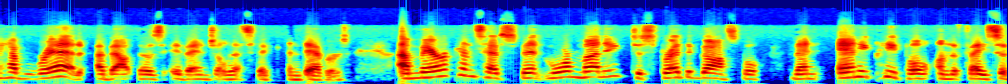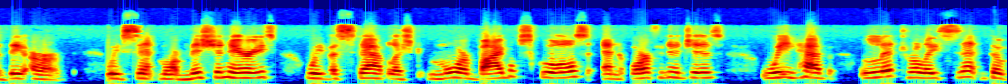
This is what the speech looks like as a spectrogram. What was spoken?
have read about those evangelistic endeavors. Americans have spent more money to spread the gospel than any people on the face of the earth. We've sent more missionaries. We've established more Bible schools and orphanages. We have literally sent the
